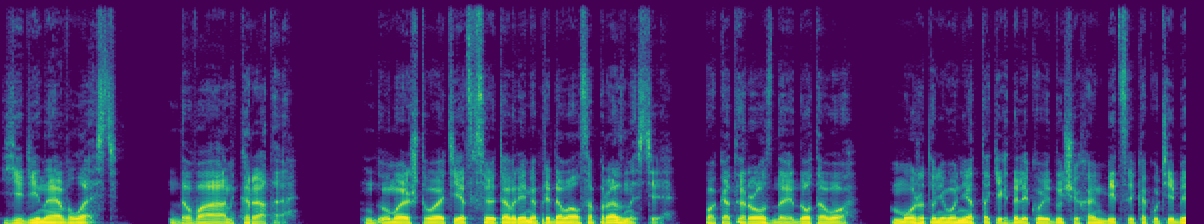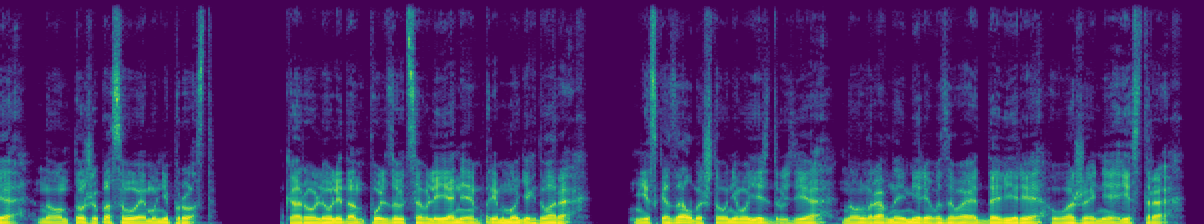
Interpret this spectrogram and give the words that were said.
Единая власть. Два анкрата. Думаешь, твой отец все это время предавался праздности? Пока ты рос, да и до того. Может, у него нет таких далеко идущих амбиций, как у тебя, но он тоже по-своему непрост. Король Олидан пользуется влиянием при многих дворах. Не сказал бы, что у него есть друзья, но он в равной мере вызывает доверие, уважение и страх.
